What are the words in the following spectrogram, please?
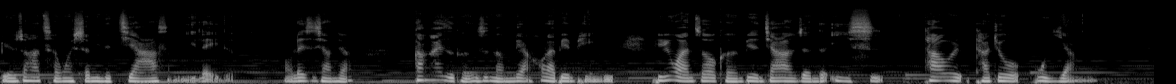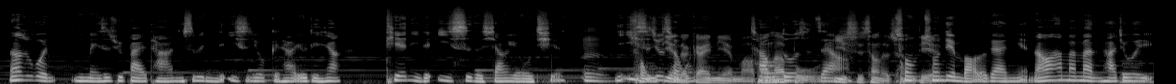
比如说它成为神明的家什么一类的，哦，类似像这样。刚开始可能是能量，后来变频率，频率完之后可能变成加了人的意识，它会它就不一样了。然后如果你每次去拜他，你是不是你的意识又给他有点像贴你的意识的香油钱？嗯，你意识就成的概念嘛，差不多是这样，意识上的充电充电宝的概念。然后他慢慢他就会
